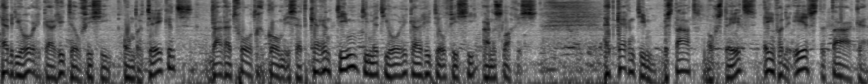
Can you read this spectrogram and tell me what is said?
hebben die horeca retailvisie ondertekend. Daaruit voortgekomen is het kernteam die met die horeca retailvisie aan de slag is. Het kernteam bestaat nog steeds. Een van de eerste taken,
